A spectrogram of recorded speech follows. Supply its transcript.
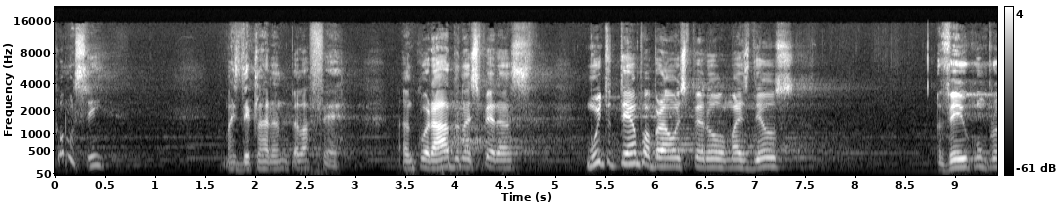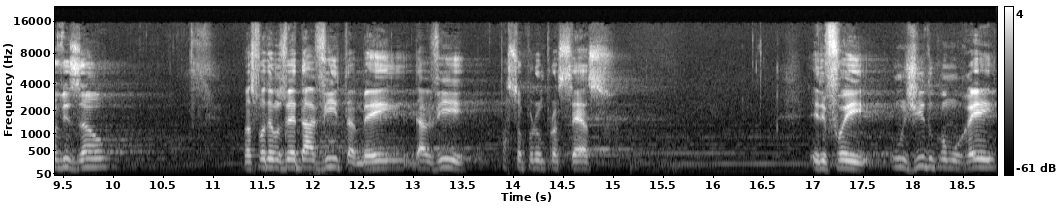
Como assim? Mas declarando pela fé, ancorado na esperança. Muito tempo Abraão esperou, mas Deus veio com provisão. Nós podemos ver Davi também. Davi passou por um processo ele foi ungido como rei,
